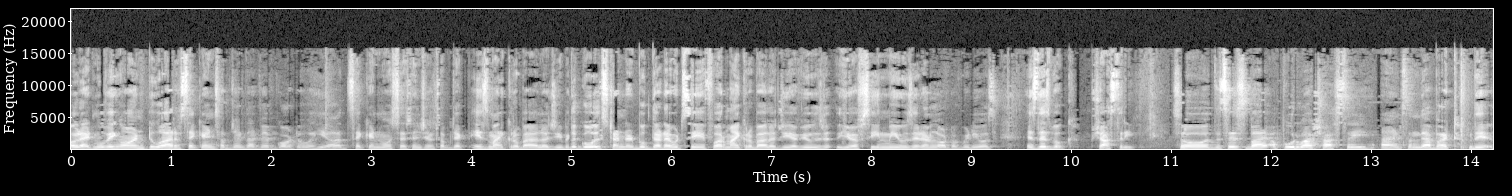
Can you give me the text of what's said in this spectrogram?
Alright, moving on to our second subject that we've got over here. The second most essential subject is microbiology. The gold standard book that I would say for microbiology, you have, used, you have seen me use it in a lot of videos, is this book, Shastri. So this is by Apurba Shastri and Sandhya Bhatt, the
